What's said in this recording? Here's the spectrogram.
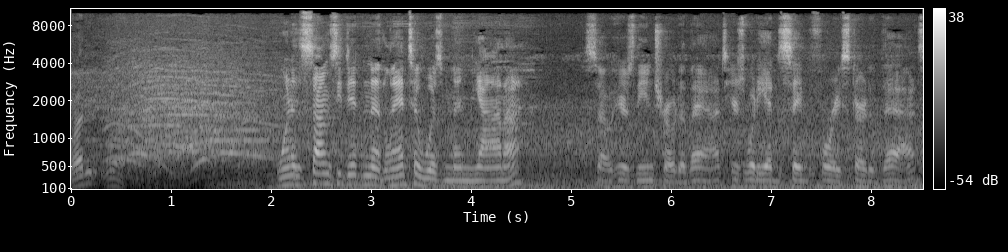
What? One of the songs he did in Atlanta was Manana. So here's the intro to that. Here's what he had to say before he started that.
